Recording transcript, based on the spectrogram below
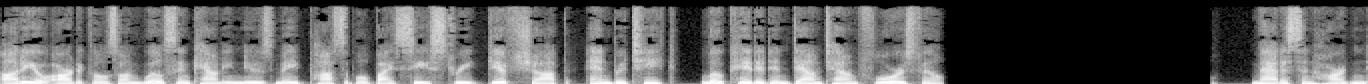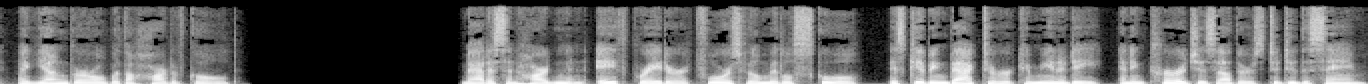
Audio articles on Wilson County News made possible by C Street Gift Shop and Boutique, located in downtown Floresville. Madison Harden, a young girl with a heart of gold. Madison Harden, an eighth grader at Floresville Middle School, is giving back to her community and encourages others to do the same.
